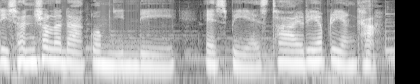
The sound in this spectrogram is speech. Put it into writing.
ดิฉันชลดากลมยินดี SBS ไทยเรียบเรียงค่ะ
